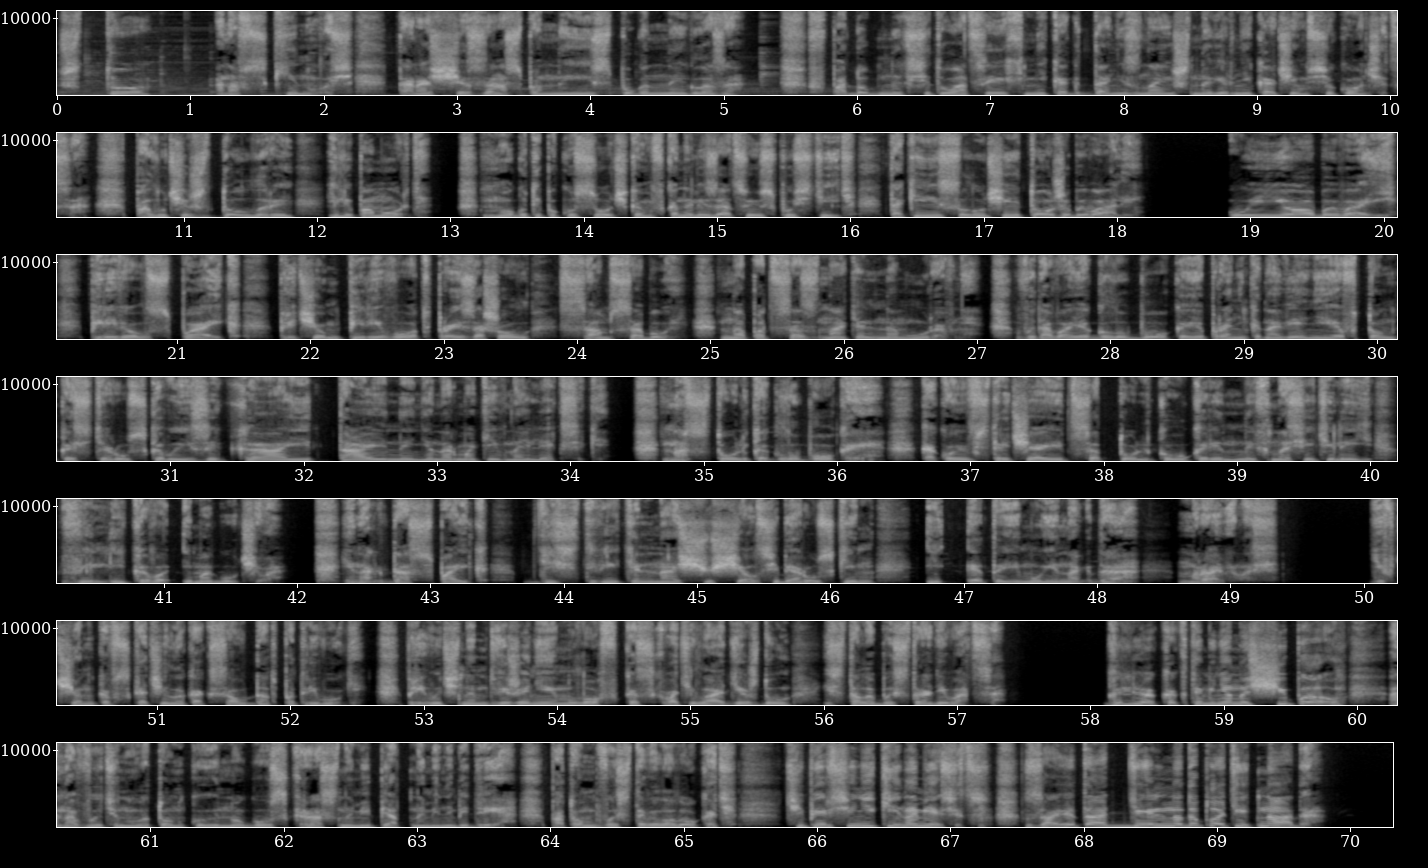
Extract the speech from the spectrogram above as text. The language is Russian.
«Что?» Она вскинулась, тараща заспанные и испуганные глаза. В подобных ситуациях никогда не знаешь наверняка, чем все кончится. Получишь доллары или по морде. Могут и по кусочкам в канализацию спустить. Такие случаи тоже бывали. «Уебывай!» — перевел Спайк, причем перевод произошел сам собой, на подсознательном уровне, выдавая глубокое проникновение в тонкости русского языка и тайны ненормативной лексики. Настолько глубокое, какое встречается только у коренных носителей великого и могучего. Иногда Спайк действительно ощущал себя русским, и это ему иногда нравилось. Девчонка вскочила, как солдат по тревоге. Привычным движением ловко схватила одежду и стала быстро одеваться. «Гля, как ты меня нащипал!» Она вытянула тонкую ногу с красными пятнами на бедре, потом выставила локоть. «Теперь синяки на месяц. За это отдельно доплатить надо!»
